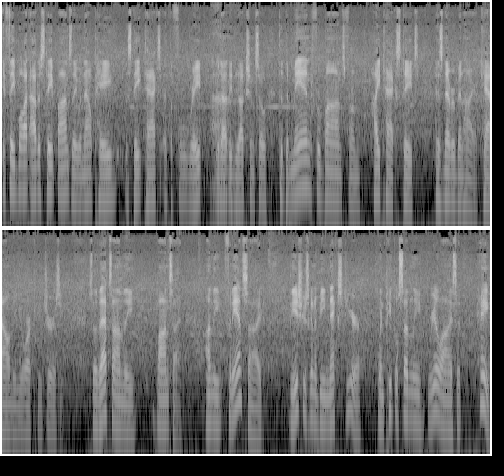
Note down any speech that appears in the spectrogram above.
if they bought out of state bonds, they would now pay the state tax at the full rate without ah. a deduction. So the demand for bonds from high tax states has never been higher Cal, New York, New Jersey. So that's on the bond side. On the finance side, the issue is going to be next year when people suddenly realize that, hey,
